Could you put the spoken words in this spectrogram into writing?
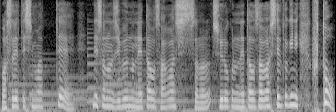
忘れてしまってでその自分のネタを探しその収録のネタを探してる時にふと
